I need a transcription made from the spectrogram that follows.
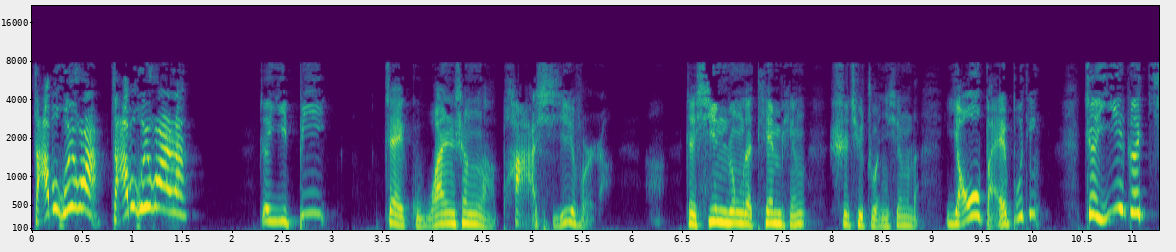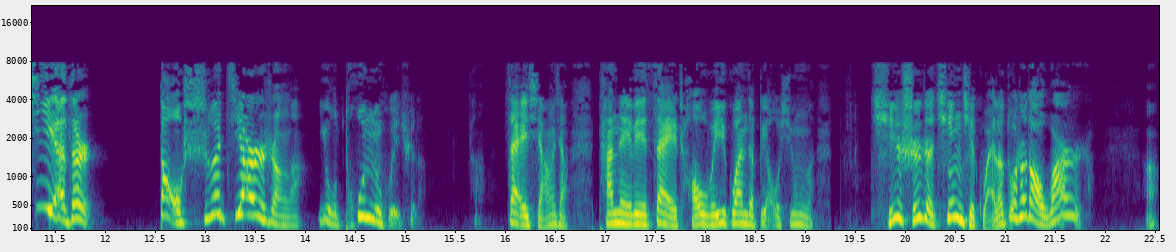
咋不回话？咋不回话呢？这一逼，这古安生啊，怕媳妇儿啊啊，这心中的天平失去准星了，摇摆不定。这一个借字儿到舌尖上啊，又吞回去了。啊再想想他那位在朝为官的表兄啊，其实这亲戚拐了多少道弯儿啊！啊，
